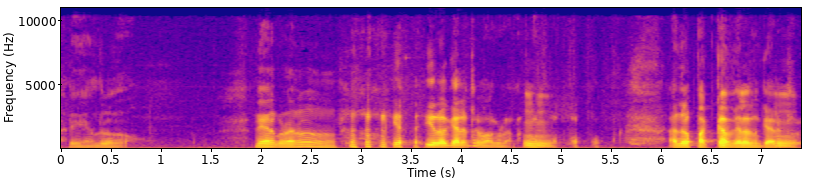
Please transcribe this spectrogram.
అది అందులో నేను అనుకున్నాను హీరో క్యారెక్టర్ అనుకున్నాను. అందులో పక్కా విలన్ క్యారెక్టర్.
